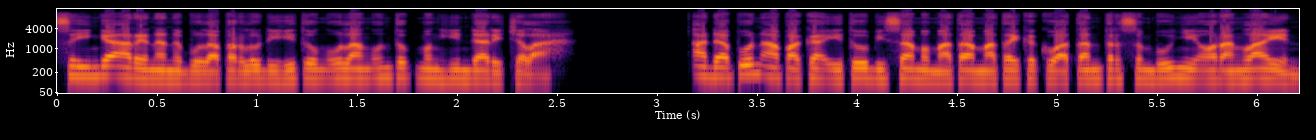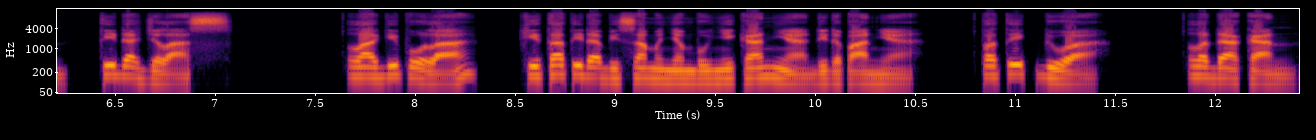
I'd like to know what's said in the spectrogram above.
sehingga arena Nebula perlu dihitung ulang untuk menghindari celah. Adapun apakah itu bisa memata-matai kekuatan tersembunyi orang lain, tidak jelas. Lagi pula, kita tidak bisa menyembunyikannya di depannya. Petik 2. Ledakan.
